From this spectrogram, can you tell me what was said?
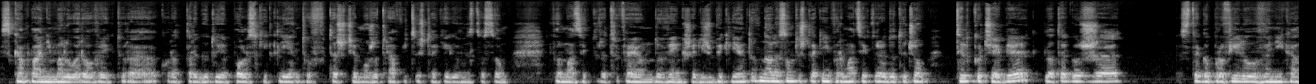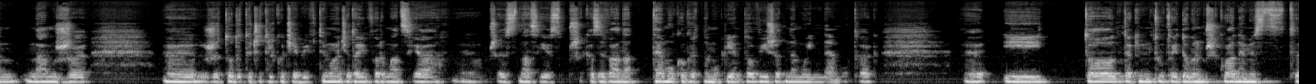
z kampanii malware'owej, która akurat targetuje polskich klientów, też cię może trafić coś takiego, więc to są informacje, które trafiają do większej liczby klientów, no ale są też takie informacje, które dotyczą tylko ciebie, dlatego że z tego profilu wynika nam, że E, że to dotyczy tylko Ciebie. W tym momencie ta informacja e, przez nas jest przekazywana temu konkretnemu klientowi, żadnemu innemu, tak? E, I to takim tutaj dobrym przykładem jest,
